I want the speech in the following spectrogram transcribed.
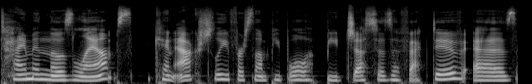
time in those lamps can actually, for some people, be just as effective as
